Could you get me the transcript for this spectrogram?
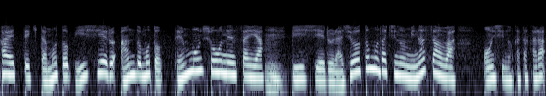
帰ってきた元 BCL& 元天文少年さんや、うん。BCL ラジオ友達の皆さんは恩師の方から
